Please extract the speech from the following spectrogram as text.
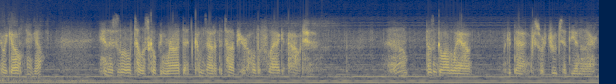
There we go. There we go. Yeah, there's a little telescoping rod that comes out at the top here to hold the flag out. Oh, doesn't go all the way out. Look at that. It sort of droops at the end of there.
